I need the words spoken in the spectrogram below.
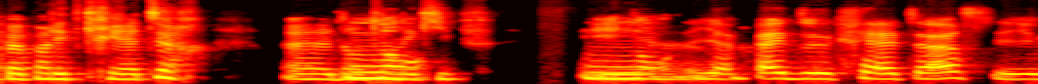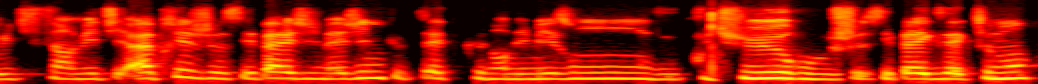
pas parlé de créateur euh, dans ton équipe. non, il n'y a pas de créateur, c'est oui, un métier. Après, je ne sais pas, j'imagine que peut-être que dans des maisons de couture, ou je ne sais pas exactement,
